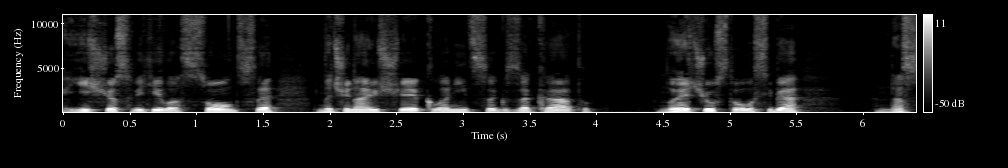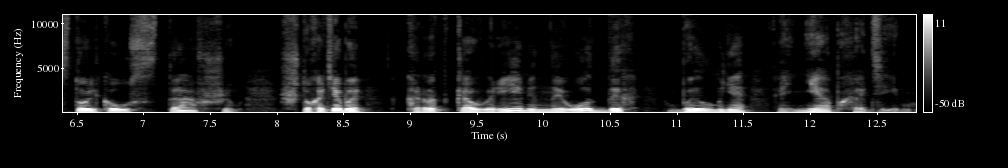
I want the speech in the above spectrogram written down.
еще светило солнце, начинающее клониться к закату, но я чувствовал себя настолько уставшим, что хотя бы кратковременный отдых был мне необходим.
